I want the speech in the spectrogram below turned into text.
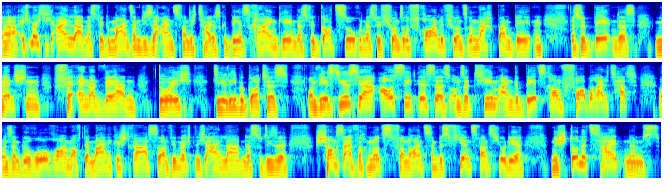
äh, ich möchte dich einladen, dass wir gemeinsam diese 21 Tages Gebets reingehen, dass wir Gott suchen, dass wir für unsere Freunde, für unsere Nachbarn beten, dass wir beten, dass Menschen verändert werden durch die Liebe Gottes. Und wie es dieses Jahr aussieht, ist, dass unser Team einen Gebetsraum vorbereitet hat, in unseren Büroräumen auf der Meinecke Straße. Und wir möchten dich einladen, dass du diese Chance einfach nutzt, von 19 bis 24 Uhr dir eine Stunde Zeit nimmst,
